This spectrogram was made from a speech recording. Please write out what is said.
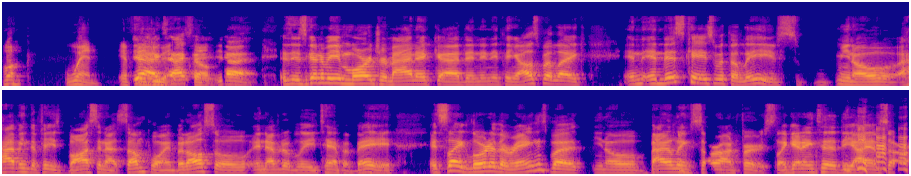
book win. If Yeah, exactly. So- Yeah, it's, it's going to be more dramatic uh, than anything else. But like in in this case with the Leafs, you know, having to face Boston at some point, but also inevitably Tampa Bay. It's like Lord of the Rings, but you know, battling Sauron first, like getting to the Eye of Sauron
